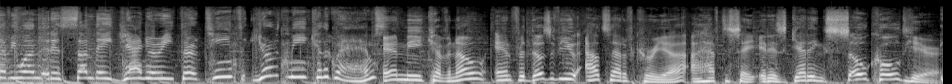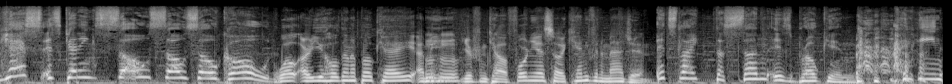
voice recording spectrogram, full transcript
afternoon, everyone. It is Sunday, January 13th. You're with me, Killagramz. And me, Kevin O. And for those of you outside of Korea, I have to say it is getting so cold here. yes, it's getting so, so, so cold. Well, are you holding up okay? I mean, mm-hmm. you're from California, so I can't even imagine. It's like the sun is broken. I mean,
